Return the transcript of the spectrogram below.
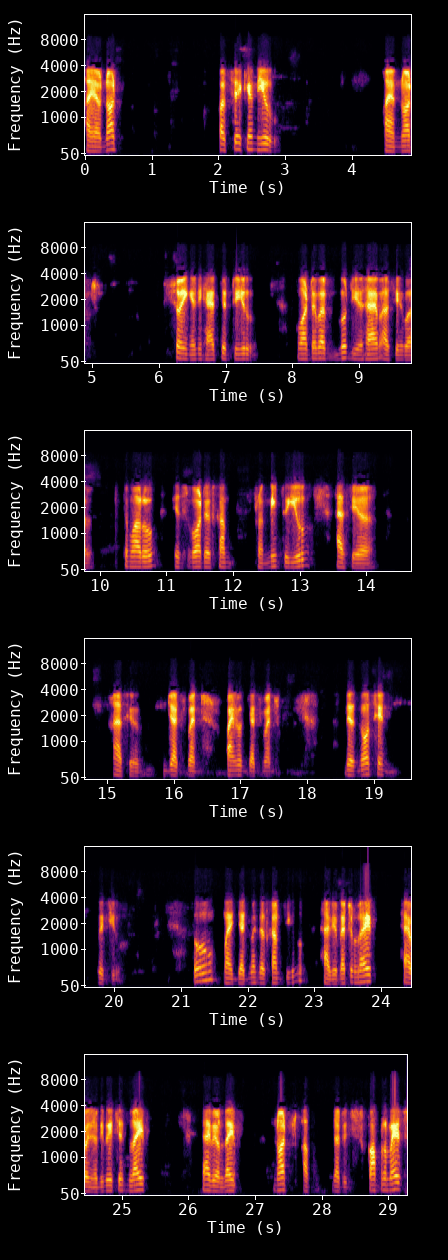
I have not forsaken you. I am not showing any hatred to you. Whatever good you have as your tomorrow is what has come from me to you as your as your judgment, final judgment. There's no sin with you. So my judgment has come to you. Have a better life, have an elevated life, have your life not up, that is compromised,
